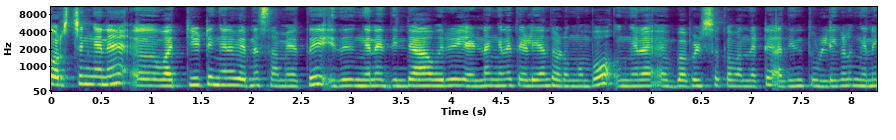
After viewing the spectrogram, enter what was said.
കുറച്ചിങ്ങനെ വറ്റിയിട്ട് ഇങ്ങനെ വരുന്ന സമയത്ത് ഇത് ഇങ്ങനെ ഇതിന്റെ ആ ഒരു എണ്ണ ഇങ്ങനെ തെളിയാൻ തുടങ്ങുമ്പോൾ ഇങ്ങനെ ബബിൾസൊക്കെ വന്നിട്ട് അതിന് തുള്ളികൾ ഇങ്ങനെ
